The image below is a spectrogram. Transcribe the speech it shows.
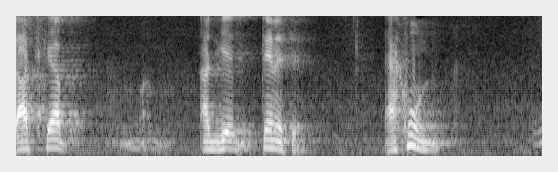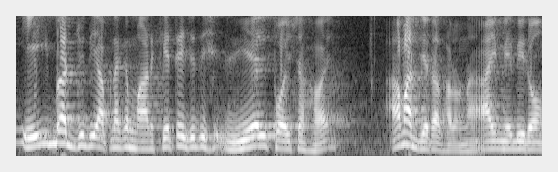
লার্জ ক্যাপ আজকে টেনেছে। এখন এইবার যদি আপনাকে মার্কেটে যদি রিয়েল পয়সা হয়, আমার যেটা ধারণা আই মে বি রং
